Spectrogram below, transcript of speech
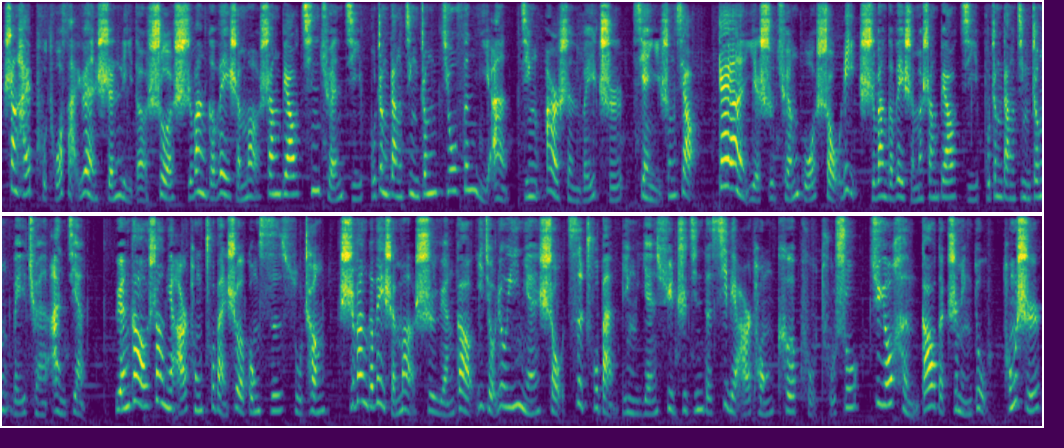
上海普陀法院审理的涉十万个为什么商标侵权及不正当竞争纠纷一案，经二审维持，现已生效。该案也是全国首例十万个为什么商标及不正当竞争维权案件。原告少年儿童出版社公司诉称，《十万个为什么》是原告1961年首次出版并延续至今的系列儿童科普图书，具有很高的知名度。同时，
